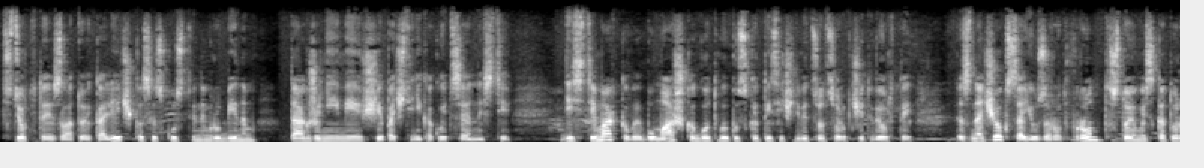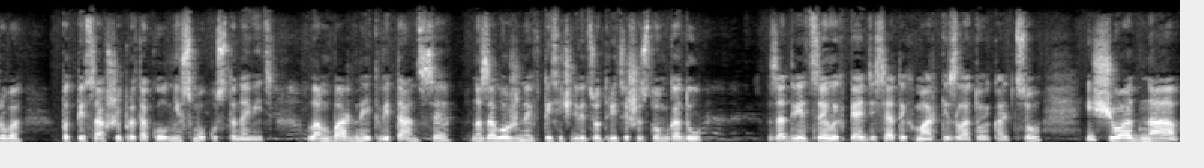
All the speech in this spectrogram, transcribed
стертое золотое колечко с искусственным рубином, также не имеющее почти никакой ценности, десятимарковая бумажка, год выпуска 1944, значок Союза Ротфронт, стоимость которого – подписавший протокол, не смог установить, ломбардная квитанция на заложенное в 1936 году за 2,5 марки «Золотое кольцо», еще одна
